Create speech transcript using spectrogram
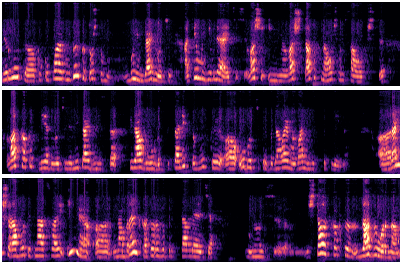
берут, покупают не только то, что вы им даете, а кем вы являетесь, ваше имя, ваш статус в научном сообществе, вас как исследователя, методиста, педагога, специалиста в узкой области преподаваемой вами дисциплины. Раньше работать на свое имя, на бренд, который вы представляете, считалось как-то зазорно.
